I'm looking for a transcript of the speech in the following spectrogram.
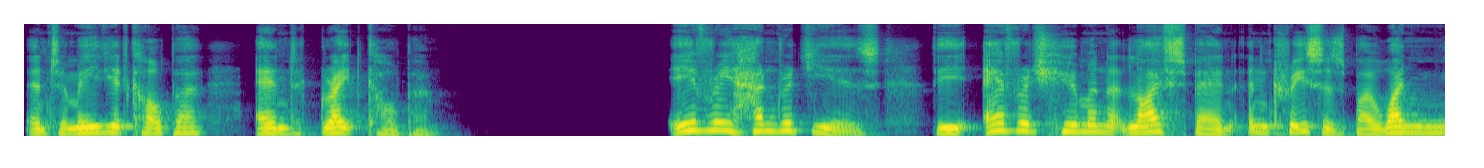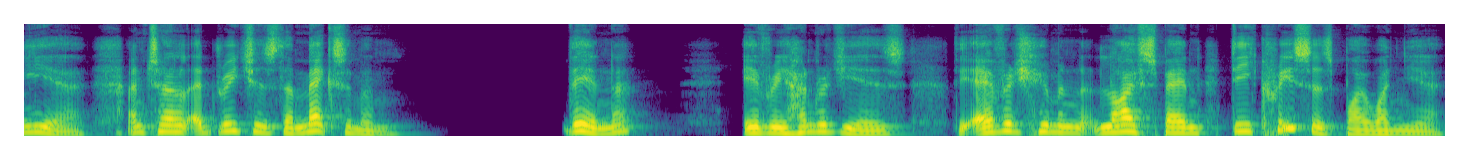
intermediate kalpa, and great kalpa. Every hundred years, the average human lifespan increases by one year until it reaches the maximum. Then, every hundred years, the average human lifespan decreases by one year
